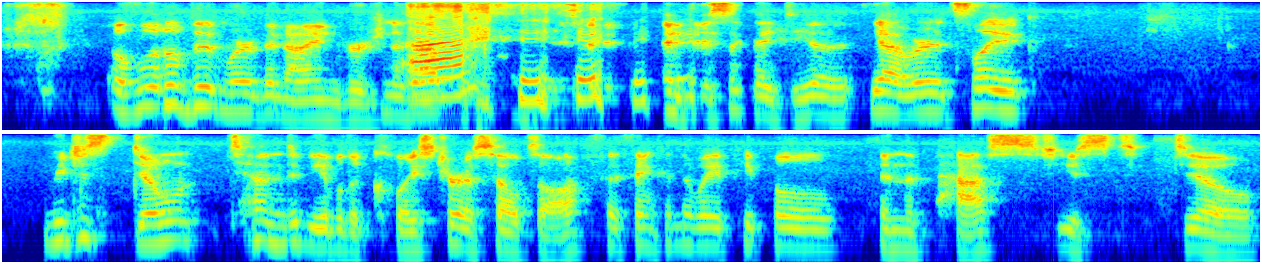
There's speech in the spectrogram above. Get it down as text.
a little bit more benign version of that. Ah. and basic idea. Yeah, where it's like we just don't tend to be able to cloister ourselves off, I think, in the way people in the past used to do.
